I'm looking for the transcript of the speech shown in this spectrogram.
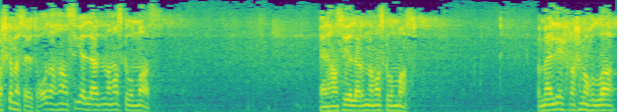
Başqa məsələdir. O da hansı yerlərdə namaz qılınmaz? Yəni hansı yerlərdə namaz qılınmaz? Və müəllif rahimehullah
